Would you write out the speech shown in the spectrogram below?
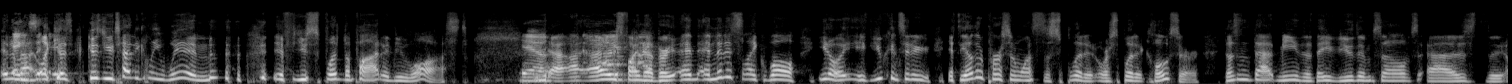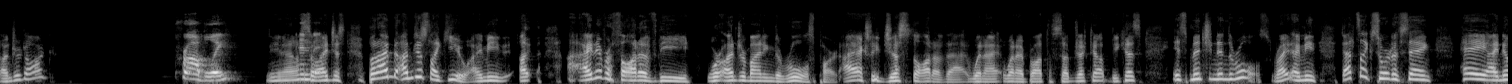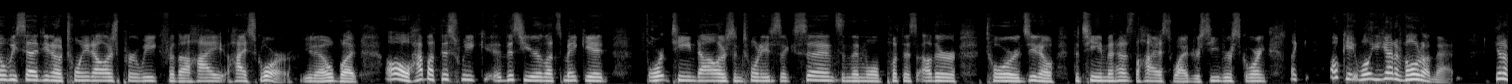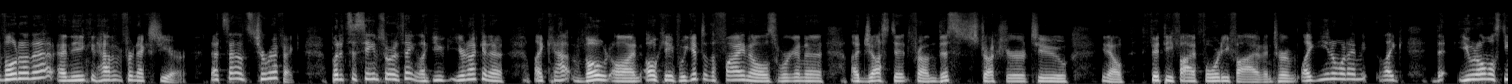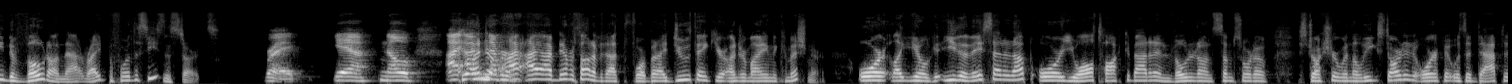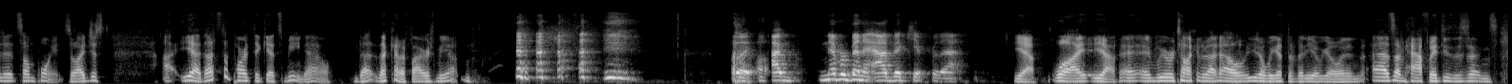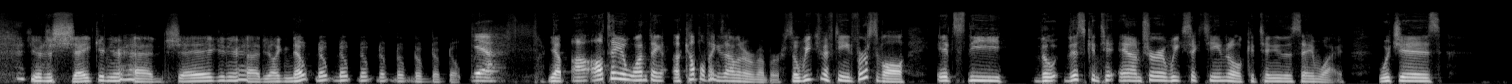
In a like because you technically win if you split the pot and you lost. Yeah. Yeah, I, I always find that very and, and then it's like, well, you know, if you consider if the other person wants to split it or split it closer, doesn't that mean that they view themselves as the underdog? Probably. You know, And so I just, but I'm, I'm just like you. I mean, I, I never thought of the we're undermining the rules part. I actually just thought of that when I when I brought the subject up because it's mentioned in the rules, right? I mean, that's like sort of saying, hey, I know we said you know twenty dollars per week for the high high scorer, you know, but oh, how about this week this year? Let's make it fourteen dollars and twenty six cents, and then we'll put this other towards you know the team that has the highest wide receiver scoring. Like, okay, well, you got to vote on that. You got to vote on that, and then you can have it for next year. That sounds terrific, but it's the same sort of thing. Like you, you're not going to like ha- vote on. Okay, if we get to the finals, we're going to adjust it from this structure to you know 55 45 in terms like you know what I mean. Like th- you would almost need to vote on that right before the season starts. Right. Yeah. No, I, Well, I've never. I, I, I've never thought of that before, but I do think you're undermining the commissioner. Or like you know, either they set it up, or you all talked about it and voted on some sort of structure when the league started, or if it was adapted at some point. So I just, I, yeah, that's the part that gets me now. That that kind of fires me up. but uh, uh, I've never been an advocate for that. Yeah. Well, I yeah, and, we were talking about how you know we got the video going, and as I'm halfway through the sentence, you're just shaking your head, shaking your head. You're like, nope, nope, nope, nope, nope, nope, nope, nope, nope. Yeah. Yep. I'll I'll tell you one thing, a couple things I'm going to remember. So week 15, first of all, it's the the this conti- and I'm sure week 16 it'll continue the same way, which is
